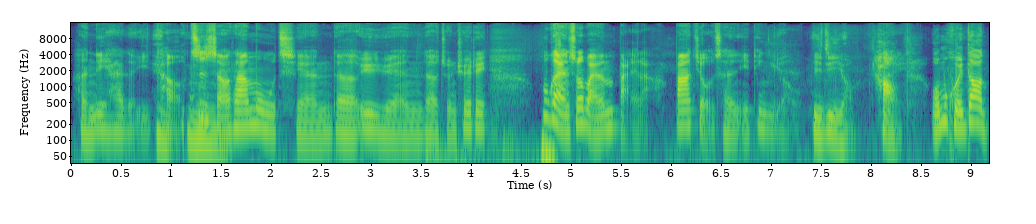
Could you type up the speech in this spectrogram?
很厉害的一套，嗯至少他目前的预言的准确率，不敢说百分百啦，八九成一定有。一定有。好，我们回到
